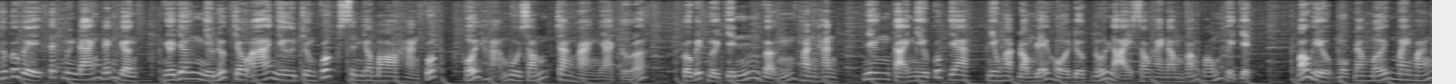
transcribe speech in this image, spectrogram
Thưa quý vị, Tết Nguyên đán đến gần, người dân nhiều nước châu Á như Trung Quốc, Singapore, Hàn Quốc hối hả mua sắm trang hoàng nhà cửa. Covid-19 vẫn hoành hành, nhưng tại nhiều quốc gia, nhiều hoạt động lễ hội được nối lại sau 2 năm vắng bóng vì dịch. Báo hiệu một năm mới may mắn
